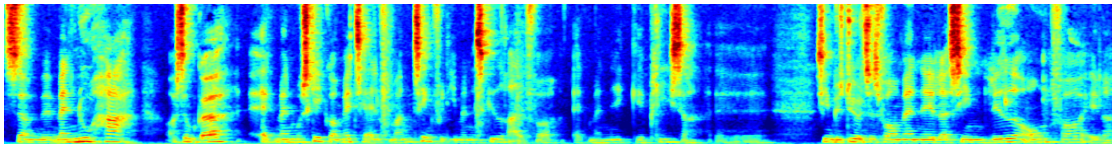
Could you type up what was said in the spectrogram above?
som øh, man nu har, og som gør, at man måske går med til alt for mange ting, fordi man er skidered for, at man ikke pleaser øh, sin bestyrelsesformand eller sin leder ovenfor, eller,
